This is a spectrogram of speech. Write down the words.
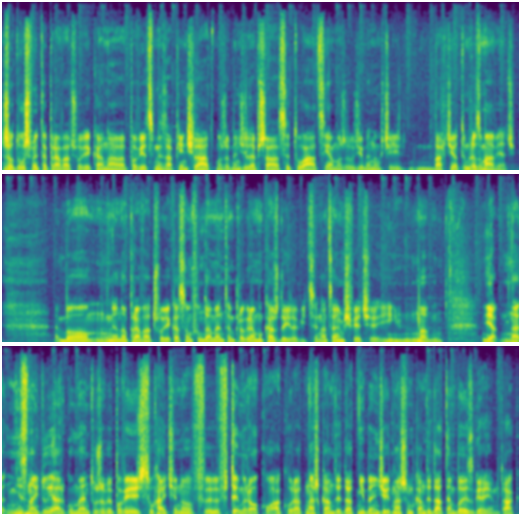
Że odłóżmy te prawa człowieka na powiedzmy za pięć lat, może będzie lepsza sytuacja, może ludzie będą chcieli bardziej o tym rozmawiać bo no, prawa człowieka są fundamentem programu każdej lewicy na całym świecie. I no, ja na, nie znajduję argumentu, żeby powiedzieć, słuchajcie, no, w, w tym roku akurat nasz kandydat nie będzie naszym kandydatem, bo jest gejem, tak?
